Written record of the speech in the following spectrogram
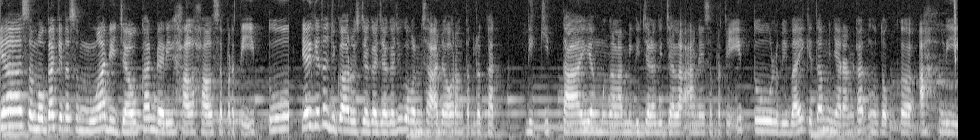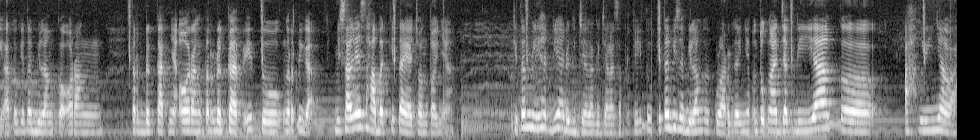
Ya semoga kita semua dijauhkan dari hal-hal seperti itu. Ya kita juga harus jaga-jaga juga kalau misalnya ada orang terdekat di kita yang mengalami gejala-gejala aneh seperti itu. Lebih baik kita menyarankan untuk ke ahli atau kita bilang ke orang terdekatnya orang terdekat itu. Ngerti gak? Misalnya sahabat kita ya contohnya kita melihat dia ada gejala-gejala seperti itu kita bisa bilang ke keluarganya untuk ngajak dia ke ahlinya lah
